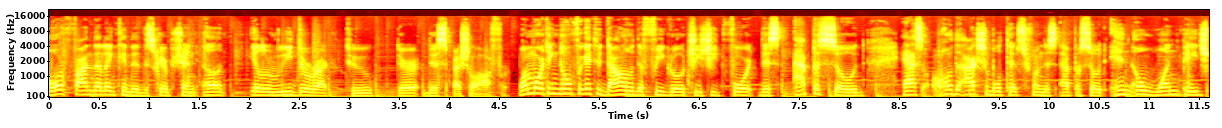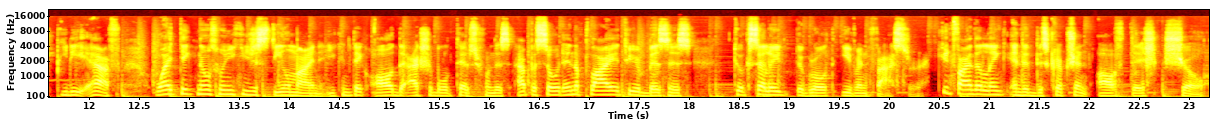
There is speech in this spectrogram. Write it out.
or find the link in the description. It'll, it'll redirect to their this special offer. One more thing, don't forget to download the free Grow cheat sheet for this episode. It has all the actionable tips from this episode in a one-page PDF. Why take notes when you can just steal mine? You can take all the actionable tips from this episode and apply it to your business to accelerate the growth even faster. You can find the link in the description of this show.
